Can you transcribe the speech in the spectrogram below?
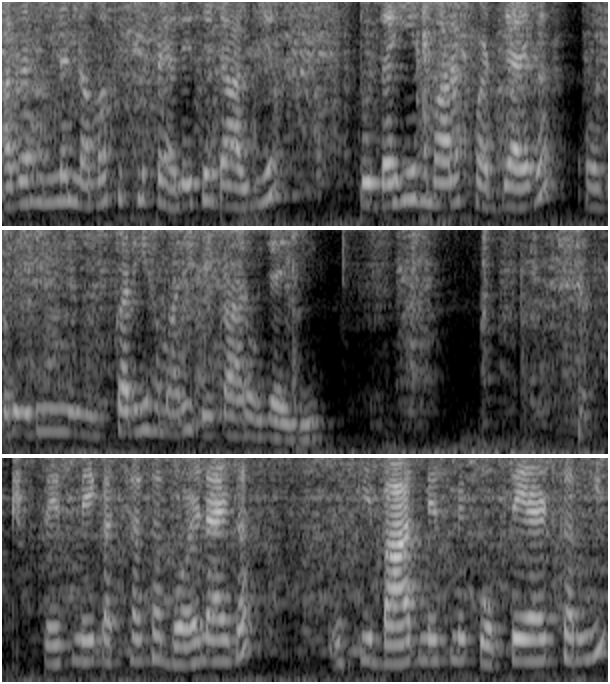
अगर हमने नमक इसमें पहले से डाल दिया तो दही हमारा फट जाएगा और ग्रेवी करी हमारी बेकार हो जाएगी। तो इसमें एक अच्छा सा बॉयल आएगा। उसके बाद मैं इसमें कोफ्ते ऐड करूँगी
